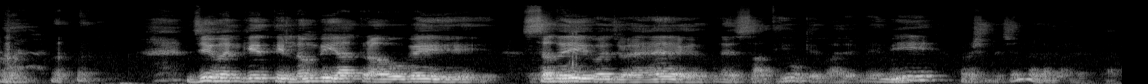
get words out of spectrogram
जीवन की इतनी लंबी यात्रा हो गई। सदैव जो है, अपने साथियों के बारे में भी प्रश्न चिन्ह लगा रहता है।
